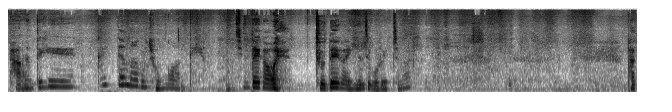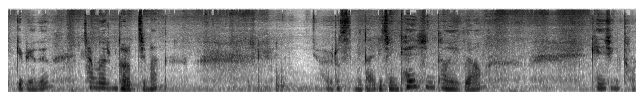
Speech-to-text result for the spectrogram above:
방은 되게 깔끔하고 좋은 것 같아요. 침대가 왜 두 대가 있는지 모르겠지만 밖의 뷰는 창문은 좀 더럽지만 이렇습니다. 여기 지금 켄싱턴이고요. 켄싱턴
